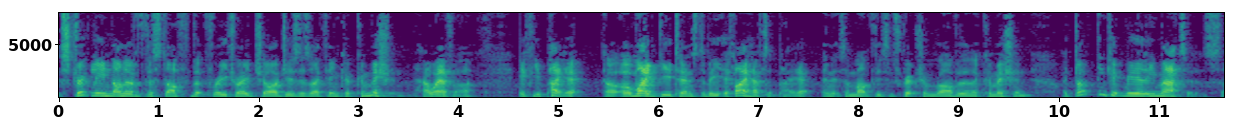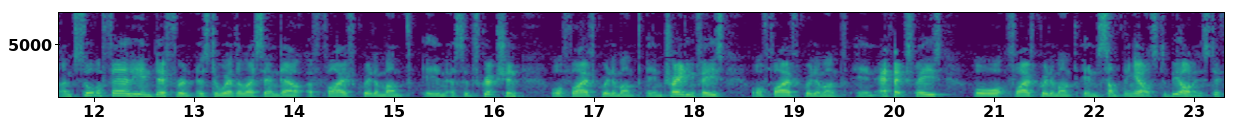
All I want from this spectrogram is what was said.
Strictly, none of the stuff that Freetrade charges is, I think, a commission. However, if you pay it, uh, or my view tends to be if I have to pay it and it's a monthly subscription rather than a commission, I don't think it really matters. I'm sort of fairly indifferent as to whether I send out a five quid a month in a subscription, or five quid a month in trading fees, or five quid a month in FX fees, or five quid a month in something else. To be honest, if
